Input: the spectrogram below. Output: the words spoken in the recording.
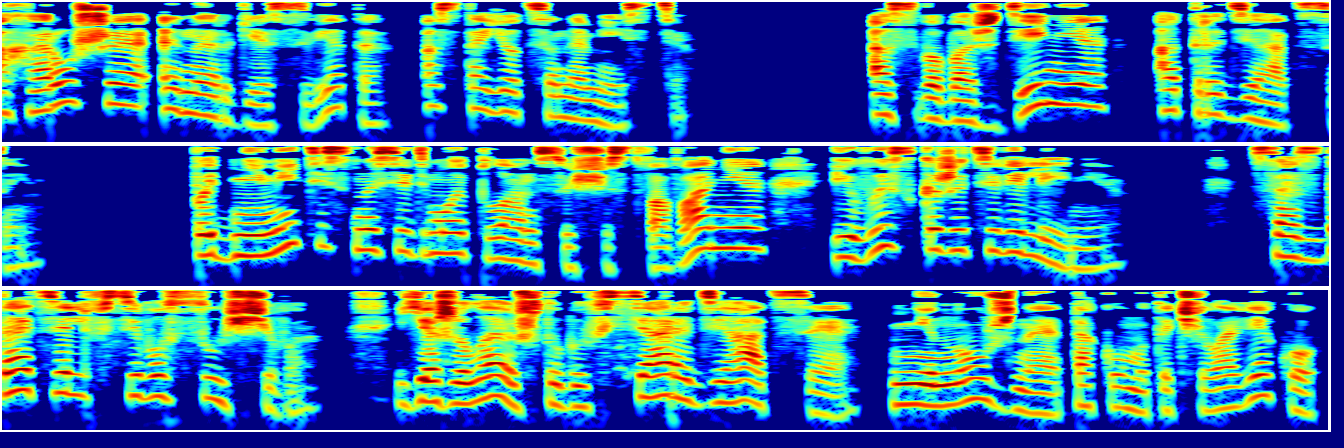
а хорошая энергия света остается на месте. Освобождение от радиации. Поднимитесь на седьмой план существования и выскажите веление. Создатель всего сущего, я желаю, чтобы вся радиация, ненужная такому-то человеку,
